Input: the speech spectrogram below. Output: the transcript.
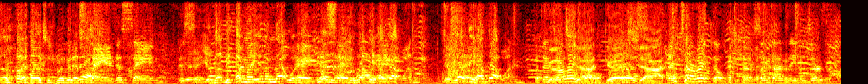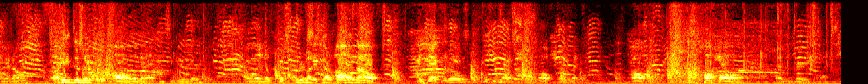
Alex is real good at Just that. saying, just saying, just saying. You let me have my in on that one. Hey, Come just now, saying. You let me have that one. You Just let me have that one. But that's Good all right shot, though. good because shot. That's all right though. Because sometimes they deserve it, you know. Oh, he deserves it. Oh, look at that insecurity. Orlando Christopher. Everybody's got a Oh no! Ejected those cookie. Oh, wait a minute. Oh, oh, that's very classy.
